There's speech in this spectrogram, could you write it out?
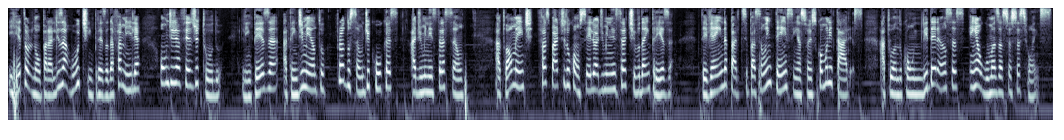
e retornou para a Lisa Ruth, empresa da família, onde já fez de tudo limpeza, atendimento, produção de cucas, administração. Atualmente, faz parte do conselho administrativo da empresa. Teve ainda participação intensa em ações comunitárias, atuando com lideranças em algumas associações.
